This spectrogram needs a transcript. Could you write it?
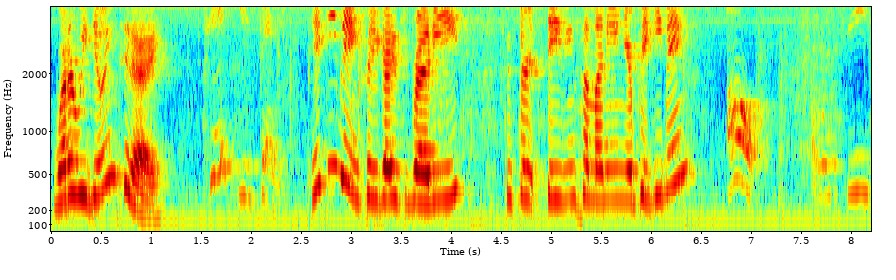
What are we doing today? Piggy bank. Piggy banks. Are you guys ready to start saving some money in your piggy banks? Oh, we'll see.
